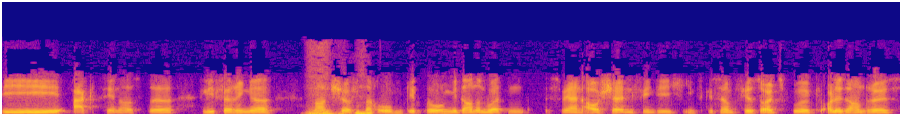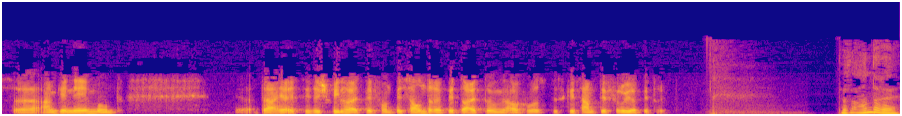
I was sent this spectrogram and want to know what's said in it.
die Aktien aus der Lieferinger Mannschaft nach oben gezogen. Mit anderen Worten, es wäre ein Ausscheiden, finde ich, insgesamt für Salzburg alles andere als äh, angenehm und äh, daher ist dieses Spiel heute von besonderer Bedeutung, auch was das gesamte Frühjahr betrifft. Das andere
